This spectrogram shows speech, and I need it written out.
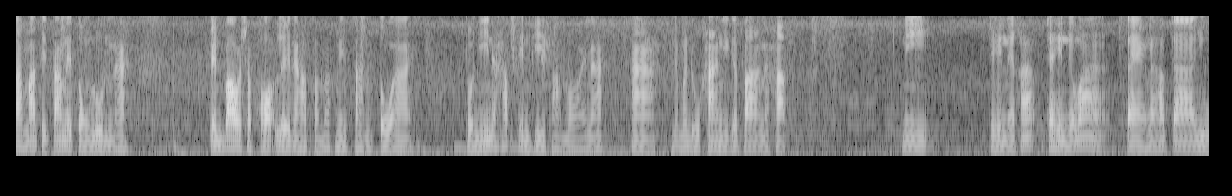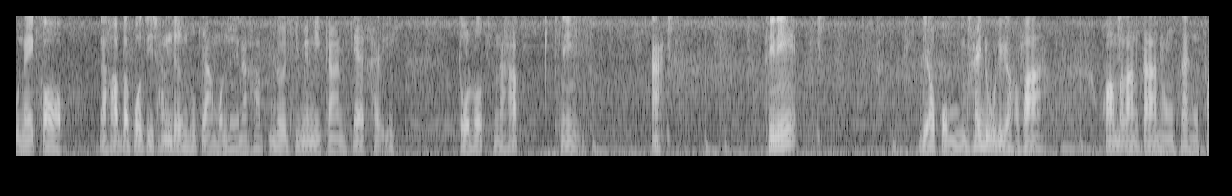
สามารถติดตั้งได้ตรงรุ่นนะ เป็นเบ้าเฉพาะเลยนะครับสำหรับนิสสันตัวตัวนี้นะครับ NP 300นะอ่าเดี๋ยวมาดูข้างนี้กันบ้างนะครับ นี่จะเห็นนะครับจะเห็นได้ว่าแสงนะครับจะอยู่ในกรอบนะครับแล้วโพซิชันเดิมทุกอย่างหมดเลยนะครับ โดยที่ไม่มีการแก้ไขตัวรถนะครับนี่อะทีนี้ เดี๋ยวผมให้ดูดีกว่าว่า ความอลังการของแสงไฟ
